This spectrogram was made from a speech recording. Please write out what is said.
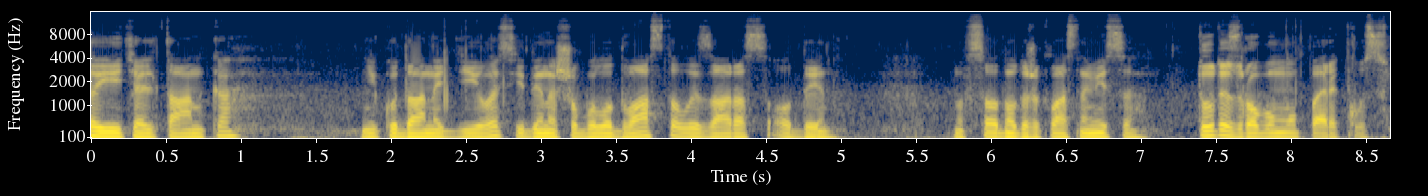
Стоїть альтанка, нікуди не ділась. Єдине, що було два столи, зараз один. Ну, все одно дуже класне місце. Тут і зробимо перекус.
